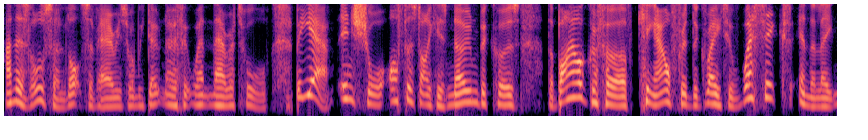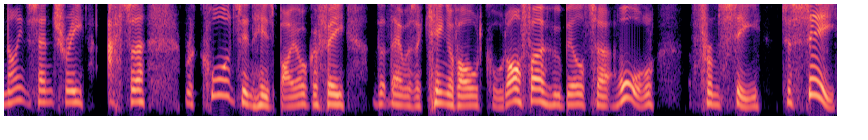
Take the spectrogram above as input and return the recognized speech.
And there's also lots of areas where we don't know if it went there at all. But yeah, in short, Offa's is known because the biographer of King Alfred the Great of Wessex in the late 9th century, Asser, records in his biography that there was a king of old called Offa who built a wall from sea to sea.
